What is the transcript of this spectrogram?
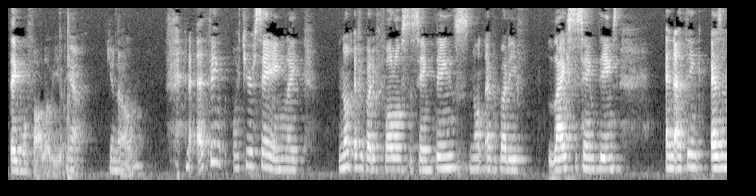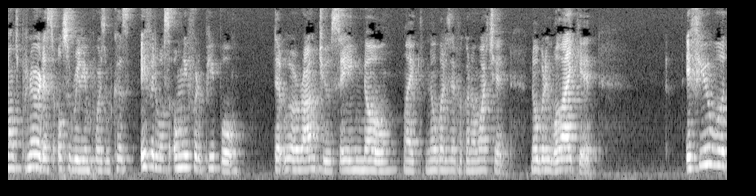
They will follow you. Yeah. You know. And I think what you're saying, like, not everybody follows the same things, not everybody likes the same things. And I think as an entrepreneur, that's also really important because if it was only for the people that were around you saying no, like, nobody's ever going to watch it, nobody will like it. If you would,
